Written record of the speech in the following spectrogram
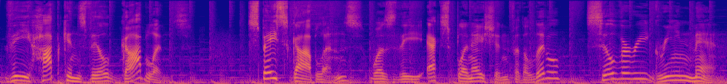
the Hopkinsville Goblins. Space Goblins was the explanation for the little silvery green men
